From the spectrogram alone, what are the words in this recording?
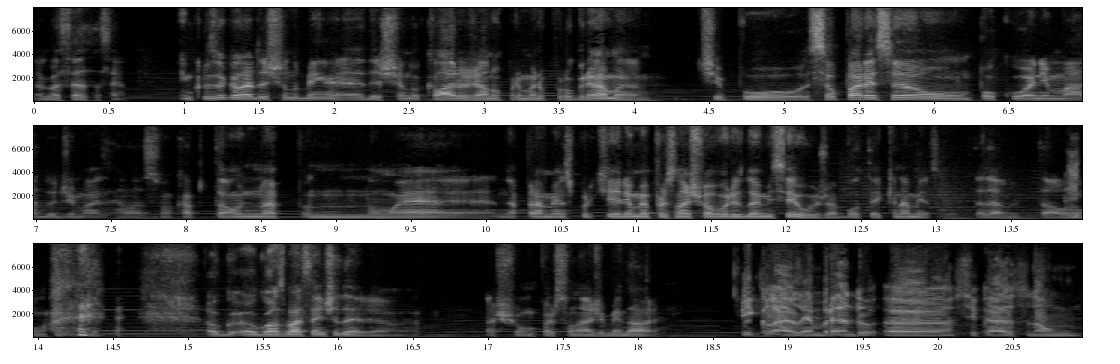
Eu gostei dessa cena. Inclusive, galera, deixando bem, é, deixando claro já no primeiro programa, tipo, se eu parecer um pouco animado demais em relação ao Capitão, não é, não é, não é pra menos porque ele é o meu personagem favorito do MCU, já botei aqui na mesa, entendeu? Então, eu, eu, gosto bastante dele, acho um personagem bem da hora. E claro, lembrando, uh, se caso não,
